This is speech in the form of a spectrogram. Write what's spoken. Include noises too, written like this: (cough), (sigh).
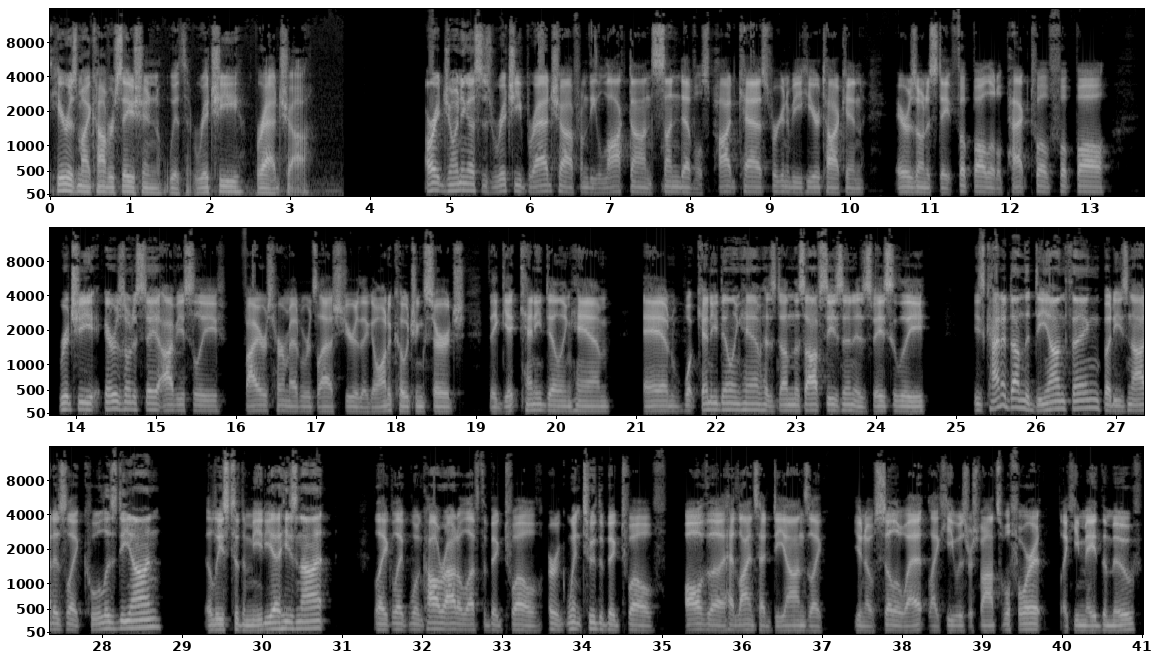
here is my conversation with Richie Bradshaw. All right, joining us is Richie Bradshaw from the Locked On Sun Devils podcast. We're going to be here talking Arizona State football, little Pac 12 football, Richie, Arizona State obviously fires Herm Edwards last year. They go on a coaching search. They get Kenny Dillingham. And what Kenny Dillingham has done this offseason is basically he's kind of done the Deion thing, but he's not as like cool as Deion, At least to the media, he's not. Like like when Colorado left the Big Twelve or went to the Big Twelve, all the headlines had Deion's like, you know, silhouette, like he was responsible for it, like he made the move.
